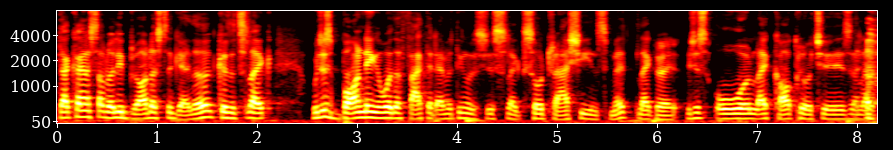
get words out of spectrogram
that kind of stuff really brought us together because it's like we're just bonding over the fact that everything was just like so trashy in Smith. Like Right. it's just old, like cockroaches, and like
